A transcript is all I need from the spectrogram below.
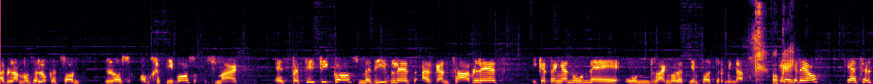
hablamos de lo que son los objetivos SMART? Específicos, medibles, alcanzables y que tengan un, eh, un rango de tiempo determinado. Okay. creo que es el,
